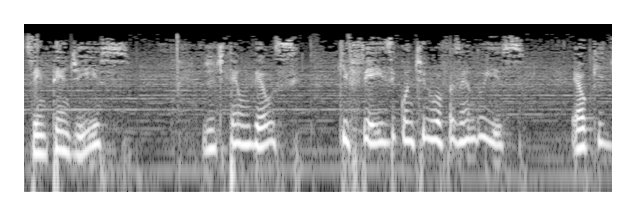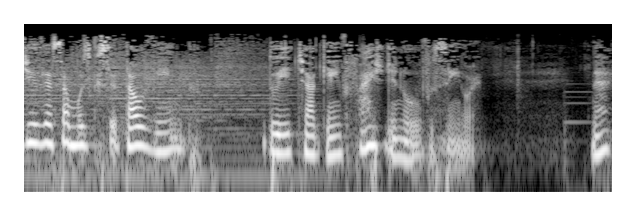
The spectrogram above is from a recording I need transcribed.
Você entende isso? A gente tem um Deus que fez e continua fazendo isso. É o que diz essa música que você está ouvindo. Do It Again. Faz de novo, Senhor. Né?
